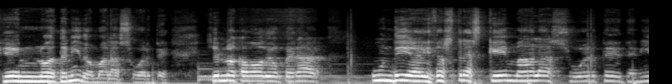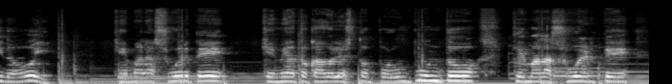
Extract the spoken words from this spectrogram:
¿Quién no ha tenido mala suerte? ¿Quién no ha acabado de operar un día y dice, ostras, qué mala suerte he tenido hoy? Qué mala suerte que me ha tocado el stop por un punto, qué mala suerte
